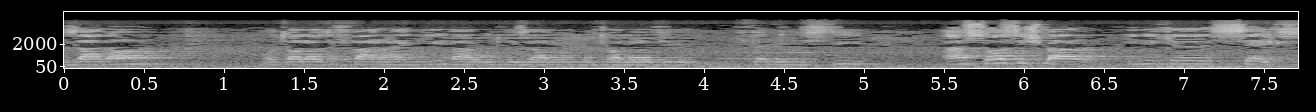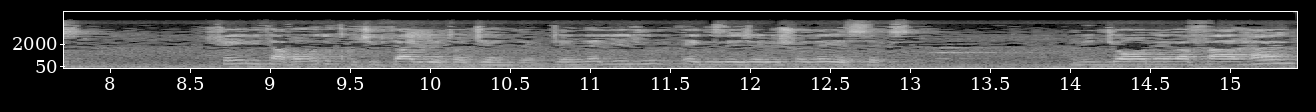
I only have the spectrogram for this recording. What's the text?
زنان مطالعات فرهنگی مربوط به زنان مطالعاتی فمینیستی اساسش بر اینه که سکس خیلی تفاوت کوچکتریه تا جندر. جندر یه جور اگزیجره شده یه سکس. یعنی جامعه و فرهنگ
